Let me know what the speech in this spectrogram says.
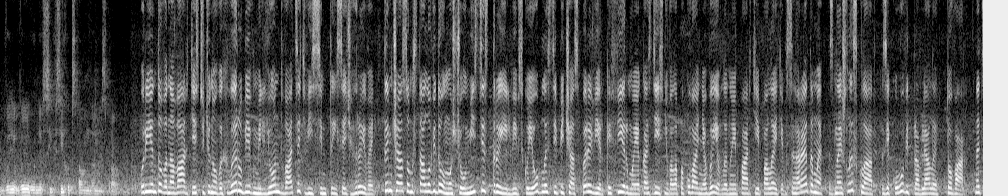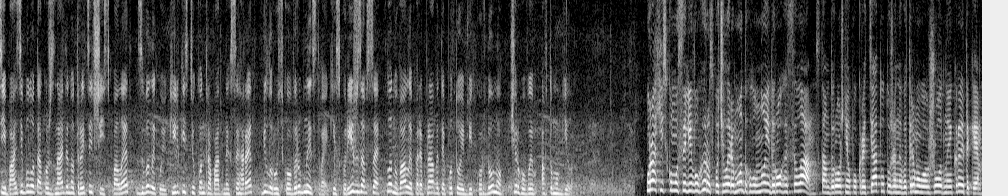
виявлення всіх, всіх обставин даної справи. Орієнтована вартість тютюнових виробів – мільйон двадцять вісім тисяч гривень. Тим часом стало відомо, що у місті Стрий Львівської області під час перевірки фірми, яка здійснювала пакування виявленої партії палетів сигаретами, знайшли склад, з якого відправляли товар. На цій базі було також знайдено 36 палет з великою кількістю контрабандних сигарет білоруського виробництва, які, скоріш за все, планували переправити по той бік кордону черговим автомобілем. У Рахівському селі Луги розпочали ремонт головної дороги села. Стан дорожнього покриття тут уже не витримував жодної критики.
